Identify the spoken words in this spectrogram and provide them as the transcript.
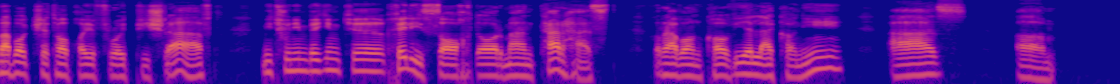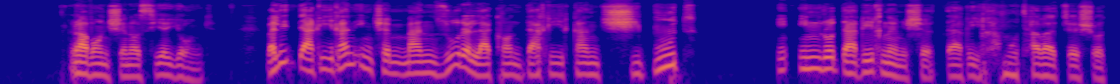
و با کتاب های فروید پیش رفت می‌تونیم بگیم که خیلی ساختارمندتر هست روانکاوی لکانی از روانشناسی یونگ. ولی دقیقا این که منظور لکان دقیقا چی بود این رو دقیق نمیشه دقیق متوجه شد.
